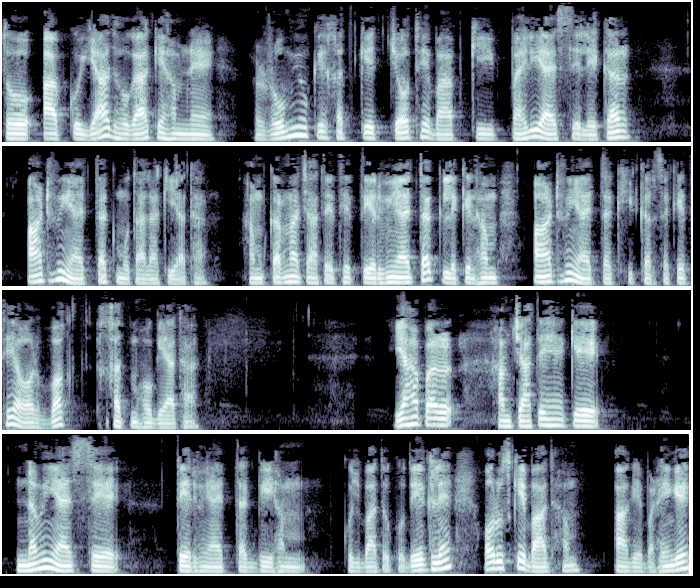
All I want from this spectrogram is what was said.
تو آپ کو یاد ہوگا کہ ہم نے رومیو کے خط کے چوتھے باپ کی پہلی آیت سے لے کر آٹھویں آیت تک مطالعہ کیا تھا۔ ہم کرنا چاہتے تھے تیرہویں آیت تک، لیکن ہم آٹھویں آیت تک ہی کر سکے تھے اور وقت ختم ہو گیا تھا۔ یہاں پر ہم چاہتے ہیں کہ نویں آیت سے تیرہویں آیت تک بھی ہم کچھ باتوں کو دیکھ لیں اور اس کے بعد ہم آگے بڑھیں گے۔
